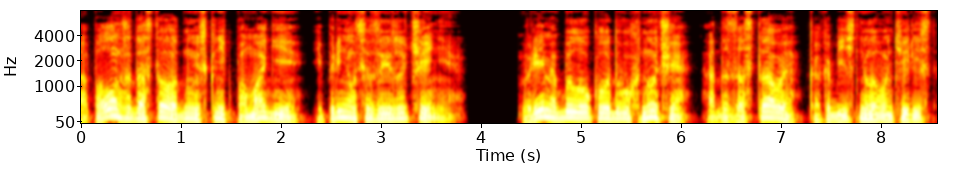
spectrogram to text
Аполлон же достал одну из книг по магии и принялся за изучение. Время было около двух ночи, а до заставы, как объяснил авантюрист,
